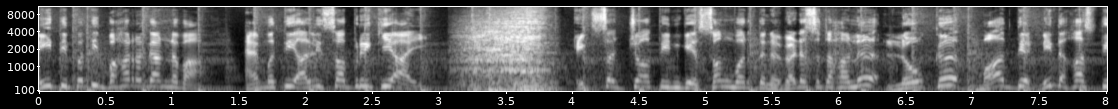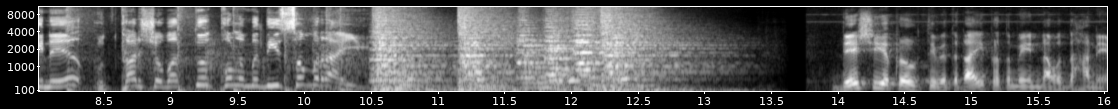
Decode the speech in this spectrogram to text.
නීතිපති බහරගන්නවා ඇමති අලි සබ්‍රි කියයි. එක්සත් ජාතීන්ගේ සංවර්ධන වැඩසටහන ලෝක මාධ්‍ය නිදහස් දිනය උත්කර්ශවත්ව කොළඹදී සමරයි. දේශීය ප්‍රවෘත්ති වෙතටයි ප්‍රථමයෙන් අවධානය.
